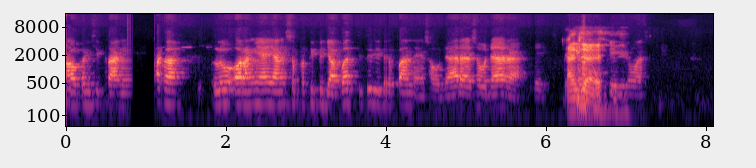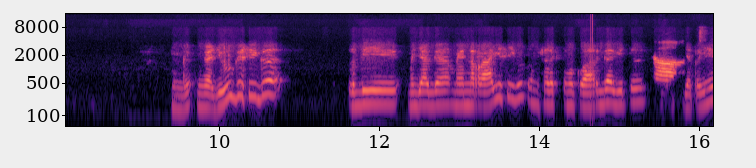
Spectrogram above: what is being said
soal pencitraan apakah lu orangnya yang seperti pejabat itu di depan ya saudara saudara. Aja gitu, mas. Enggak, enggak juga sih gue lebih menjaga manner aja sih gue kalau misalnya ketemu keluarga gitu. Uh, jatuhnya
